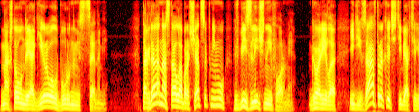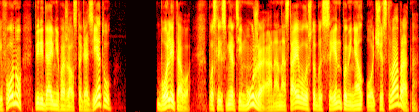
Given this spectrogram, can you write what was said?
на что он реагировал бурными сценами. Тогда она стала обращаться к нему в безличной форме. Говорила, иди завтракать, тебя к телефону, передай мне, пожалуйста, газету. Более того, после смерти мужа она настаивала, чтобы сын поменял отчество обратно.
